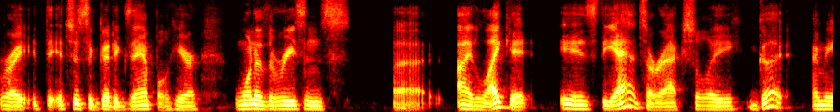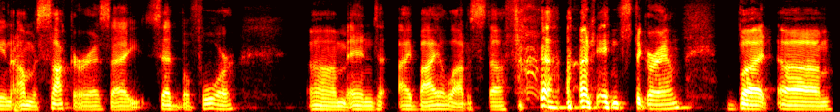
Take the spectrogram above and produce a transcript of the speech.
right? It, it's just a good example here. One of the reasons uh, I like it is the ads are actually good. I mean, I'm a sucker, as I said before, um, and I buy a lot of stuff on Instagram, but um,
